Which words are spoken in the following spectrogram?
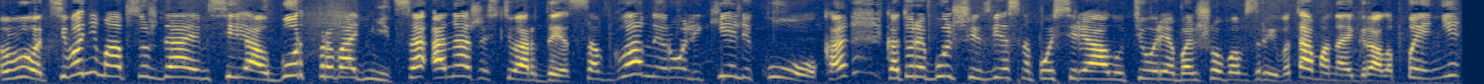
Вот, сегодня мы обсуждаем сериал «Бортпроводница», она же стюардесса, в главной роли Келли Куока, которая больше известна по сериалу «Теория большого взрыва». Там она играла Пенни,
